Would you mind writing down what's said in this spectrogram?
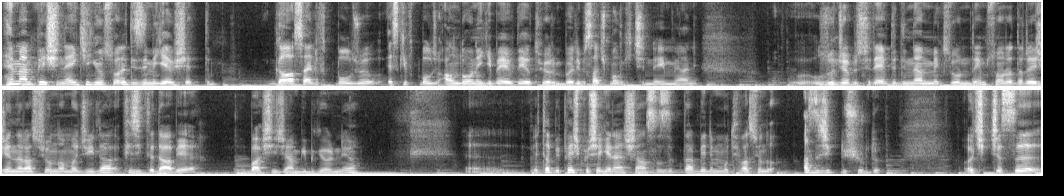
Hemen peşine iki gün sonra dizimi gevşettim. Galatasaraylı futbolcu, eski futbolcu Andone gibi evde yatıyorum. Böyle bir saçmalık içindeyim yani. Uzunca bir süre evde dinlenmek zorundayım. Sonra da rejenerasyon amacıyla fizik tedaviye başlayacağım gibi görünüyor. Ve tabii peş peşe gelen şanssızlıklar benim motivasyonu azıcık düşürdü. Açıkçası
